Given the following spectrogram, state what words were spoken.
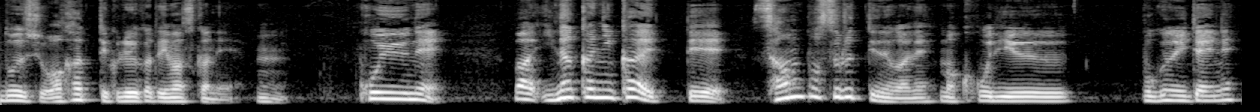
どうでしょう？分かってくれる方いますかね？うん。こういうね、まあ、田舎に帰って散歩するっていうのがね、まあ、ここで言う僕の言いたいね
